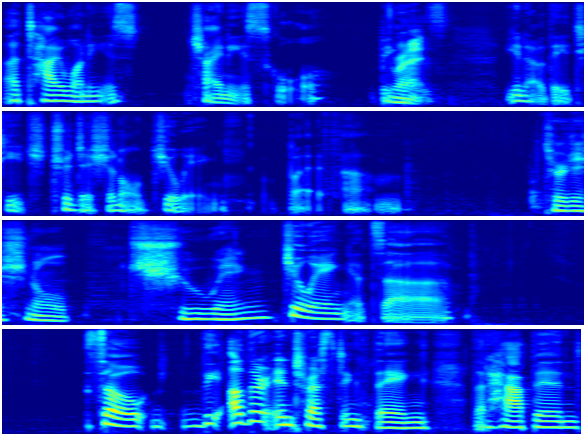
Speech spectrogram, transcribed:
a Taiwanese Chinese school because Right. you know they teach traditional Zhuyin, but um, traditional Zhuyin. Zhuyin, it's a. So the other interesting thing that happened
